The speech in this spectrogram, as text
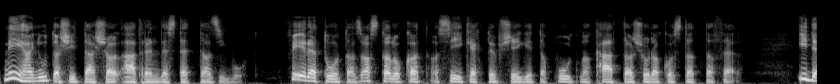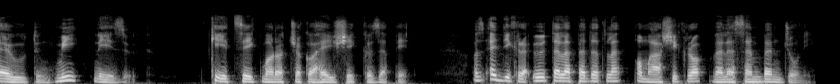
Néhány utasítással átrendeztette az ivót. Félretolta az asztalokat, a székek többségét a pultnak háttal sorakoztatta fel. Ide ültünk mi, nézők. Két szék maradt csak a helyiség közepén. Az egyikre ő telepedett le, a másikra vele szemben Johnny.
